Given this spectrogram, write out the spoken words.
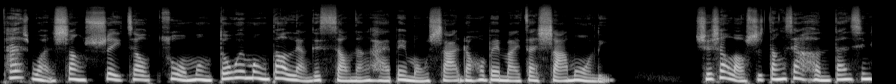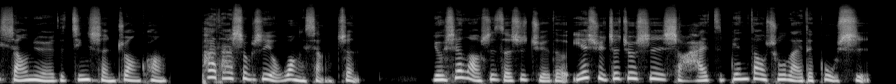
他晚上睡觉做梦都会梦到两个小男孩被谋杀，然后被埋在沙漠里。学校老师当下很担心小女儿的精神状况，怕她是不是有妄想症。有些老师则是觉得，也许这就是小孩子编造出来的故事。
